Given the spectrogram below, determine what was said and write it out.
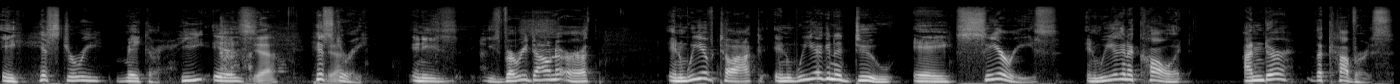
a history maker. He is Yeah. history, and he's he's very down to earth. And we have talked, and we are going to do a series, and we are going to call it "Under the Covers."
